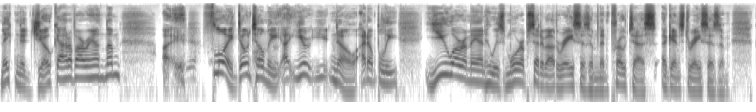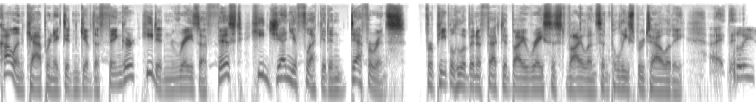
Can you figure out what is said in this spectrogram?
making a joke out of our anthem? Uh, Floyd, don't tell me uh, you're. You, no, I don't believe you are a man who is more upset about racism than protests against racism. Colin Kaepernick didn't give the finger. He didn't raise a fist. He genuflected in deference for people who have been affected by racist violence and police brutality. Uh, Police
